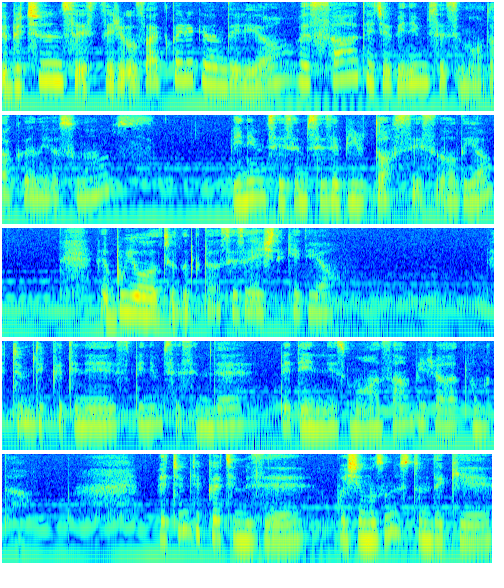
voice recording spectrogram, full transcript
Ve bütün sesleri uzaklara gönderiyor. Ve sadece benim sesime odaklanıyorsunuz. Benim sesim size bir dost sesi oluyor. Ve bu yolculukta size eşlik ediyor. Ve tüm dikkatiniz benim sesimde, bedeniniz muazzam bir rahatlamada. Ve tüm dikkatimizi başımızın üstündeki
